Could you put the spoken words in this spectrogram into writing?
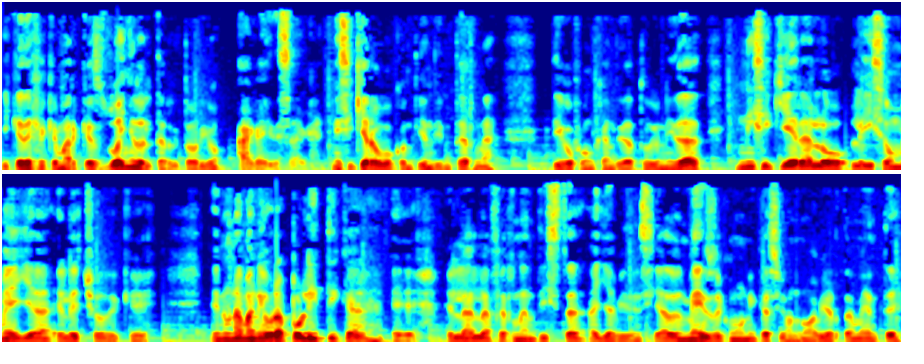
y que deja que Márquez, dueño del territorio, haga y deshaga. Ni siquiera hubo contienda interna, Diego fue un candidato de unidad, ni siquiera lo, le hizo mella el hecho de que en una maniobra política eh, el ala fernandista haya evidenciado en medios de comunicación, no abiertamente,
